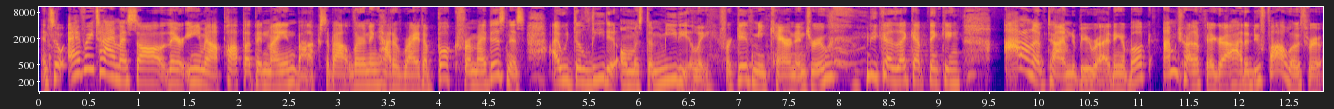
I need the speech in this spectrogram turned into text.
And so every time I saw their email pop up in my inbox about learning how to write a book for my business, I would delete it almost immediately. Forgive me, Karen and Drew, because I kept thinking, I don't have time to be writing a book. I'm trying to figure out how to do follow through.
